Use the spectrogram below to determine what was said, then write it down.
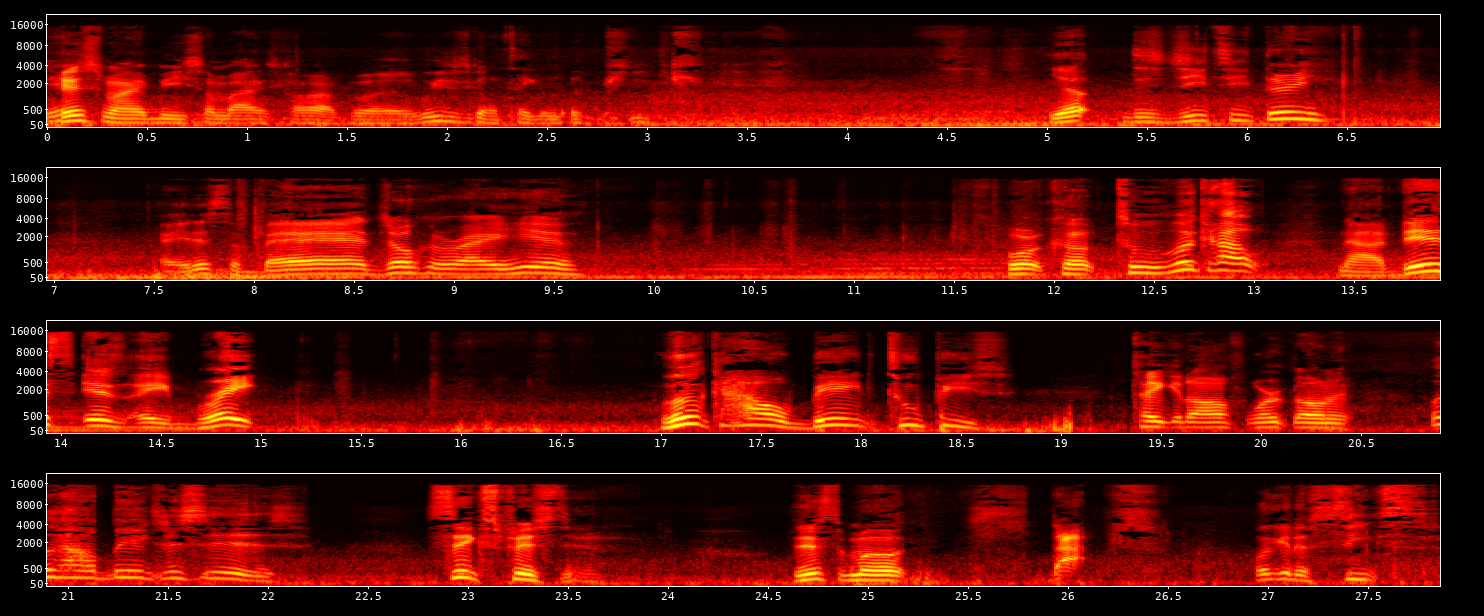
This might be somebody's car, but we just gonna take a little peek. Yep, this GT3. Hey, this is a bad joker right here. Sport Cup 2. Look how, now this is a break. Look how big two piece. Take it off, work on it. Look how big this is. Six piston. This mug stops. Look at the seats.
